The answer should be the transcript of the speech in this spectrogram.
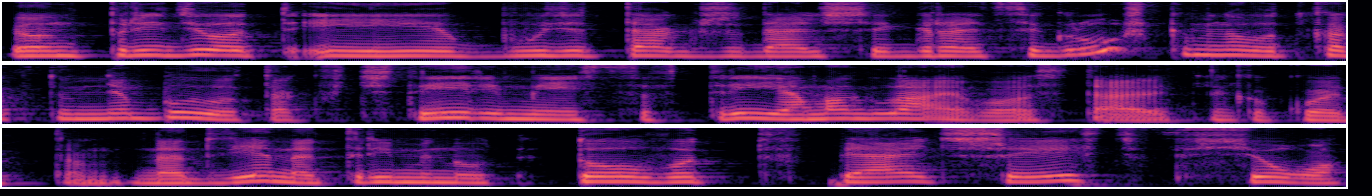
и он придет и будет также дальше играть с игрушками, ну вот как-то у меня было так в 4 месяца, в 3 я могла его оставить на какой-то там, на 2, на 3 минуты, то вот в 5-6 все.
